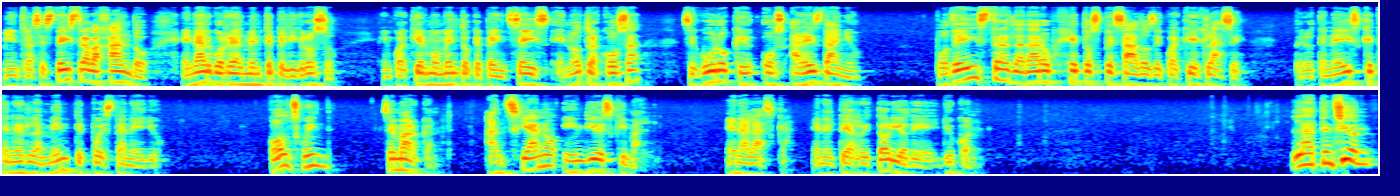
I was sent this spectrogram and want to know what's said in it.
Mientras estéis trabajando en algo realmente peligroso, en cualquier momento que penséis en otra cosa, seguro que os haréis daño. Podéis trasladar objetos pesados de cualquier clase, pero tenéis que tener la mente puesta en ello. Goldswind Semarkand, anciano indio esquimal, en Alaska, en el territorio de Yukon. La atención,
